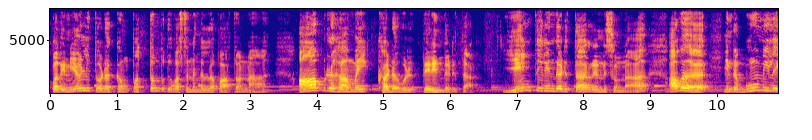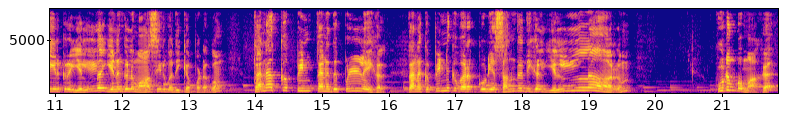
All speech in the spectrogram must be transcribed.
பதினேழு தொடக்கம் பத்தொன்பது வசனங்களில் பார்த்தோன்னா ஆப்ரஹாமை கடவுள் தெரிந்தெடுத்தார். ஏன் தெரிந்தெடுத்தார் என்று சொன்னால் அவர் இந்த பூமியில் இருக்கிற எல்லா இனங்களும் ஆசீர்வதிக்கப்படவும் தனக்கு பின் தனது பிள்ளைகள் தனக்கு பின்னுக்கு வரக்கூடிய சந்ததிகள் எல்லாரும் குடும்பமாக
